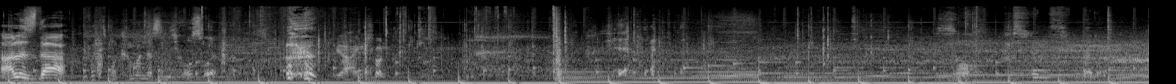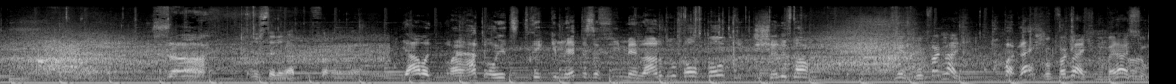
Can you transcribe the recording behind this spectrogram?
Alles da. Warte mal, kann man das nicht rausräumen? Ja, eigentlich schon. So. So. Wo ist der denn abgefahren? Ja, aber man hat auch jetzt direkt gemerkt, dass er viel mehr Ladedruck aufbaut die Schelle da. Nee, Druck war gleich. Super gleich. Druck war gleich, nur mehr Leistung.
